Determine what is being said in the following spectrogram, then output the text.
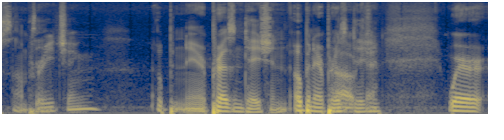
something Preaching. open air presentation, open air Oh, okay. presentation, where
